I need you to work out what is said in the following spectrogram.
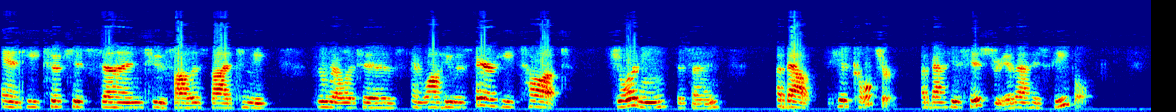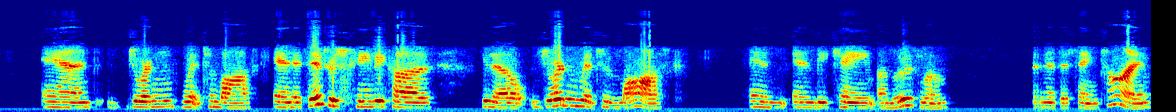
And he took his son to Falasbad to meet the relatives, and while he was there, he taught Jordan, the son, about his culture, about his history, about his people. And Jordan went to mosque, and it's interesting because, you know, Jordan went to mosque and and became a Muslim, and at the same time,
